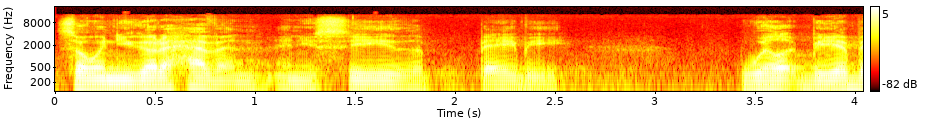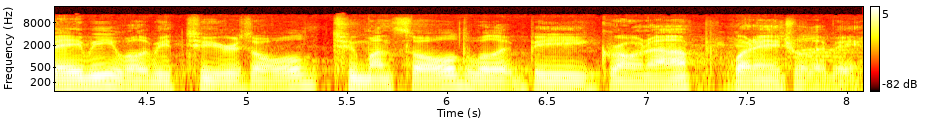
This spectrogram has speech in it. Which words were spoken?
So when you go to heaven and you see the baby, will it be a baby? Will it be two years old, two months old? Will it be grown up? What age will it be?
